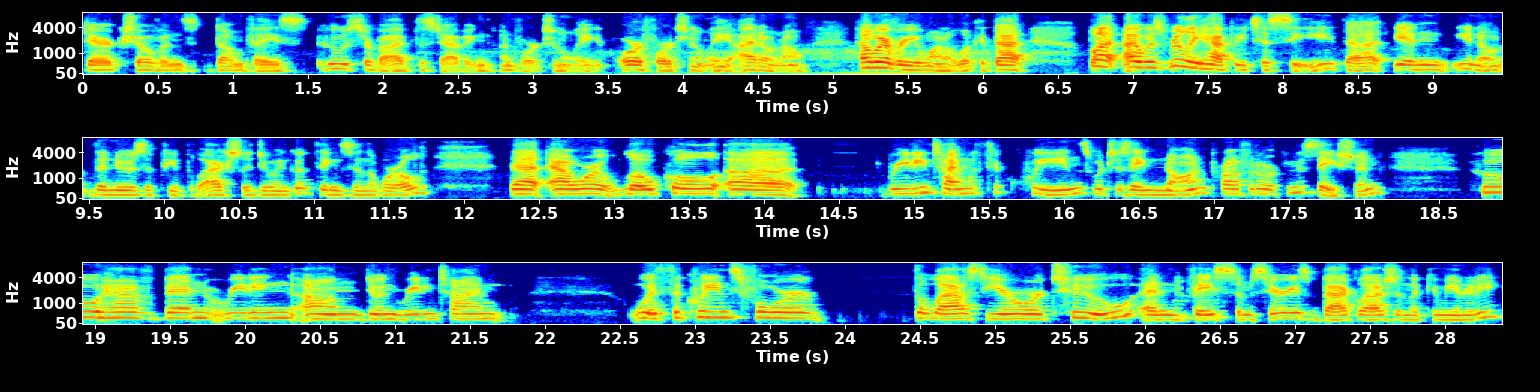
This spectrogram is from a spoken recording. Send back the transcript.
Derek Chauvin's dumb face, who survived the stabbing, unfortunately, or fortunately, I don't know. However you want to look at that. But I was really happy to see that in, you know, the news of people actually doing good things in the world, that our local uh, Reading Time with the Queens, which is a nonprofit organization, who have been reading, um, doing reading time with the Queens for the last year or two and mm-hmm. faced some serious backlash in the community,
